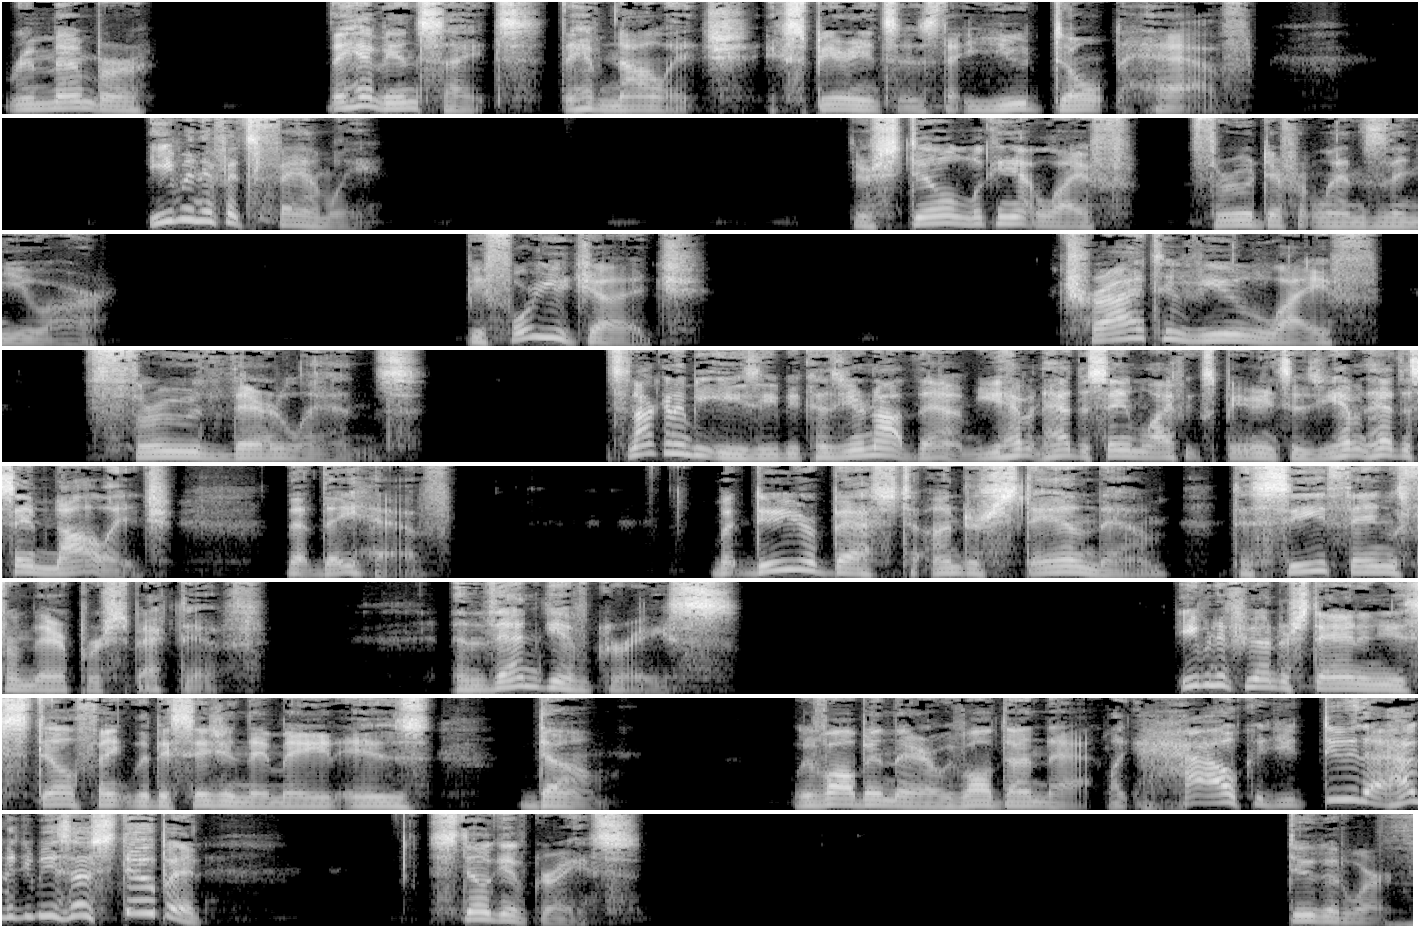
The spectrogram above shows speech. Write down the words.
Remember, they have insights, they have knowledge, experiences that you don't have. Even if it's family, they're still looking at life through a different lens than you are. Before you judge, try to view life through their lens. It's not going to be easy because you're not them. You haven't had the same life experiences. You haven't had the same knowledge that they have but do your best to understand them, to see things from their perspective, and then give grace. Even if you understand and you still think the decision they made is dumb. We've all been there. We've all done that. Like, how could you do that? How could you be so stupid? Still give grace. Do good work.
